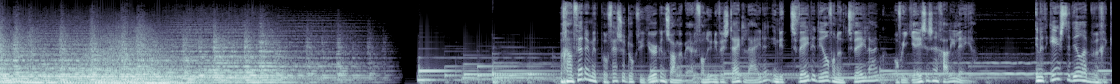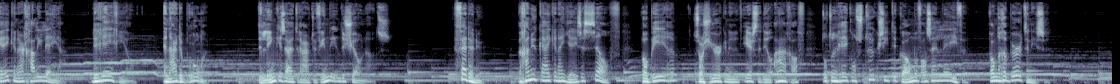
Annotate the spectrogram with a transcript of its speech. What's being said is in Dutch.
Gaan verder met professor Dr. Jurgen Zangenberg van de Universiteit Leiden in dit tweede deel van een tweeluik over Jezus en Galilea. In het eerste deel hebben we gekeken naar Galilea, de regio en naar de bronnen. De link is uiteraard te vinden in de show notes. Verder nu. We gaan nu kijken naar Jezus zelf. Proberen, zoals Jurgen in het eerste deel aangaf, tot een reconstructie te komen van zijn leven, van de gebeurtenissen.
